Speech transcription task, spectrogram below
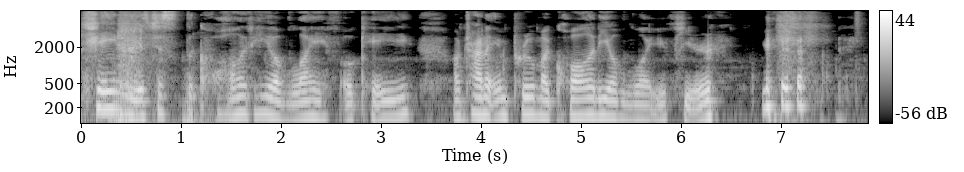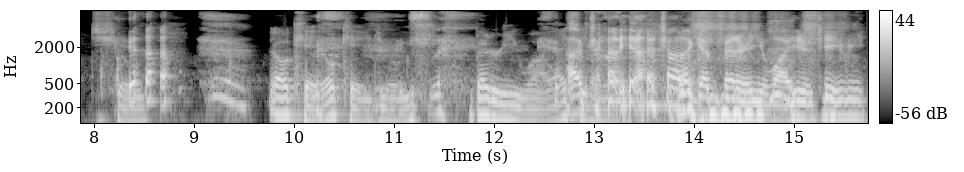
Jamie, it's just the quality of life. Okay, I'm trying to improve my quality of life here. Chill. okay, okay, Joey. Better UI. I I'm, that trying, yeah, I'm trying to get better UI here, Jamie.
